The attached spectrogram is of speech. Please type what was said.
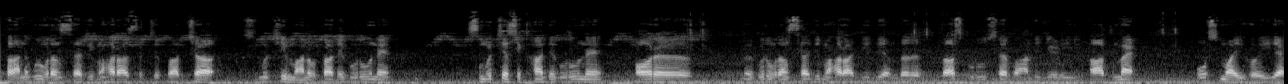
ਧੰਨ ਗੁਰੂ ਗ੍ਰੰਥ ਸਾਹਿਬ ਜੀ ਮਹਾਰਾਜ ਸੱਚੇ ਪਾਤਸ਼ਾਹ ਸਮੁੱਚੀ ਮਾਨਵਤਾ ਦੇ ਗੁਰੂ ਨੇ, ਸਮੁੱਚੇ ਸਿੱਖਾਂ ਦੇ ਗੁਰੂ ਨੇ ਔਰ ਗੁਰੂ ਗ੍ਰੰਥ ਸਾਹਿਬ ਜੀ ਮਹਾਰਾਜ ਜੀ ਦੇ ਅੰਦਰ 10 ਗੁਰੂ ਸਾਹਿਬਾਨ ਦੀ ਜਿਹੜੀ ਆਤਮਾ ਹੈ, ਉਹ ਸਮਾਈ ਹੋਈ ਹੈ।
